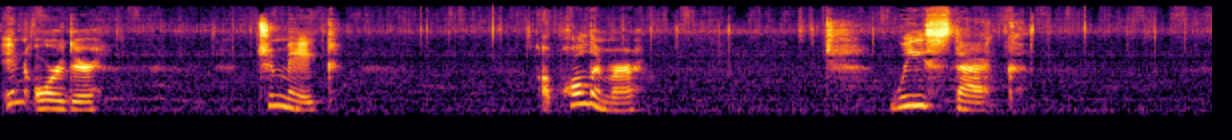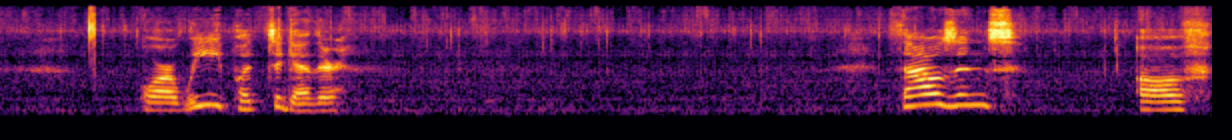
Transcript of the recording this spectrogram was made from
in order to make a polymer, we stack or we put together thousands of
